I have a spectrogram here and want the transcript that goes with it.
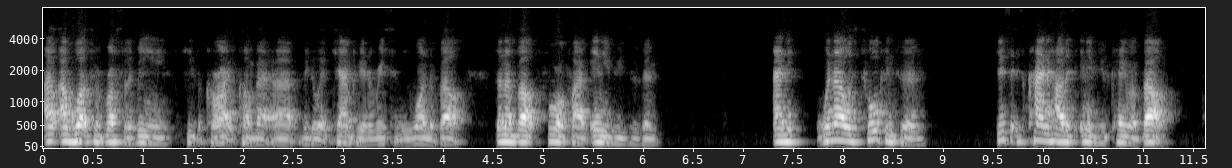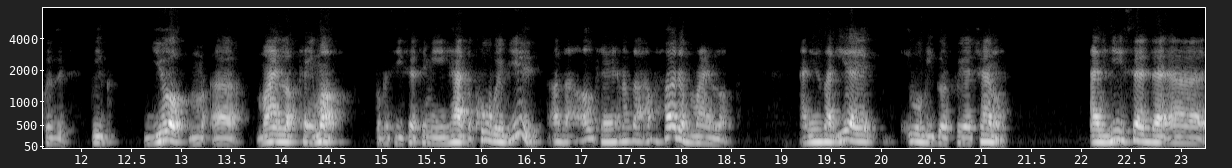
I, have worked with Ross Levine. He's a karate combat uh, middleweight champion and recently won the belt. Done about four or five interviews with him. And when I was talking to him, this is kind of how this interview came about because we, your uh, MindLock came up because he said to me he has a call with you. I was like, okay. And I was like, I've heard of MindLock. And he was like, yeah, it, it will be good for your channel. And he said that uh,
